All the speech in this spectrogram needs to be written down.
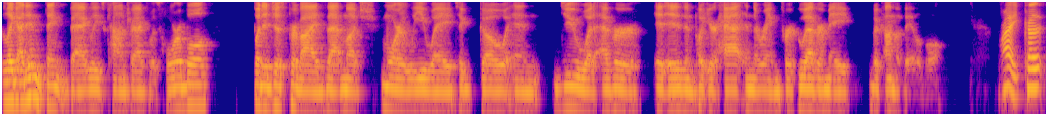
like I didn't think Bagley's contract was horrible, but it just provides that much more leeway to go and do whatever it is and put your hat in the ring for whoever may become available. Right, cuz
